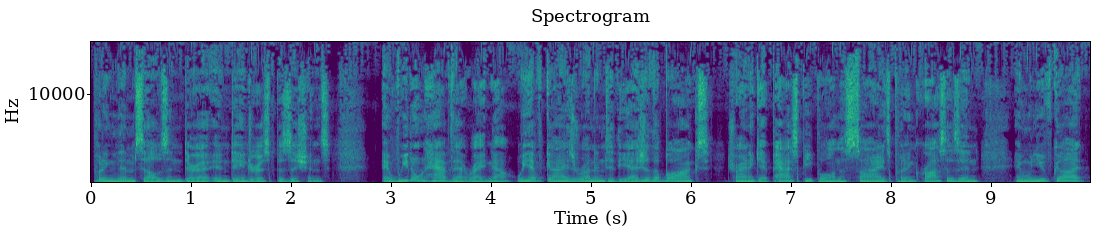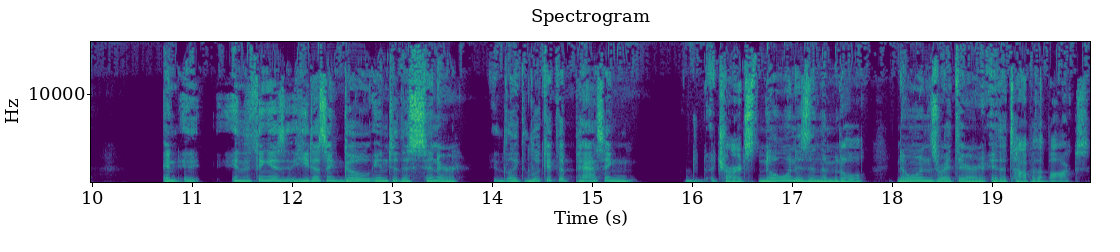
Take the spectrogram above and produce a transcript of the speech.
putting themselves in in dangerous positions. And we don't have that right now. We have guys running to the edge of the box, trying to get past people on the sides, putting crosses in. And when you've got, and and the thing is, he doesn't go into the center. Like, look at the passing charts. No one is in the middle. No one's right there at the top of the box.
